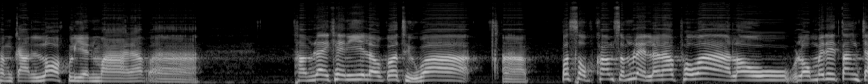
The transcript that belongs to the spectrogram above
ทำการลอกเรียนมานะครับอ่าทำได้แค่นี้เราก็ถือว่าอ่าประสบความสำเร็จแล้วนะเพราะว่าเราเราไม่ได้ตั้งใจ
